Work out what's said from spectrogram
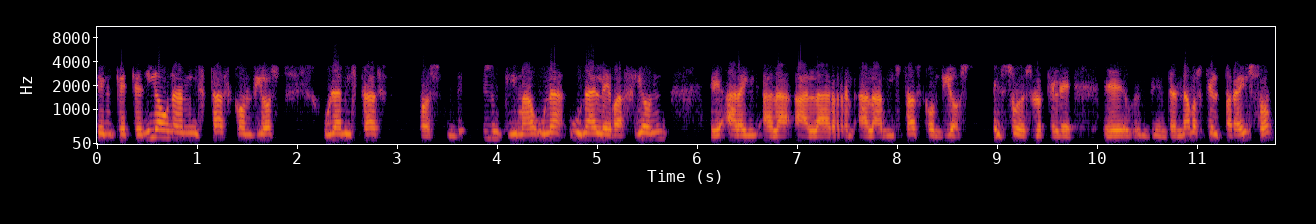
en que tenía una amistad con Dios, una amistad pues, íntima, una, una elevación eh, a, la, a, la, a, la, amistad con Dios. Eso es lo que le eh, entendamos que el paraíso,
